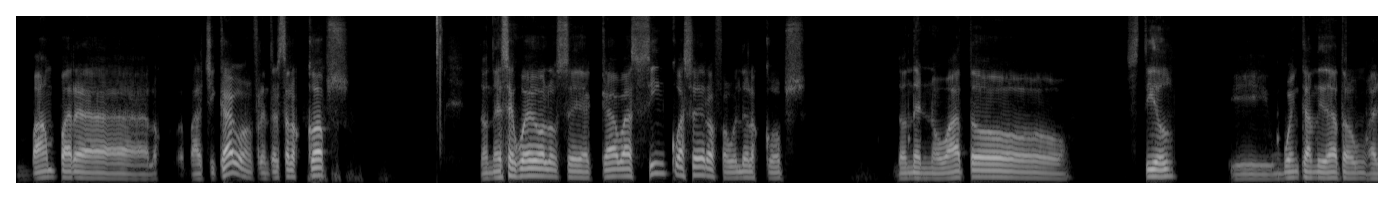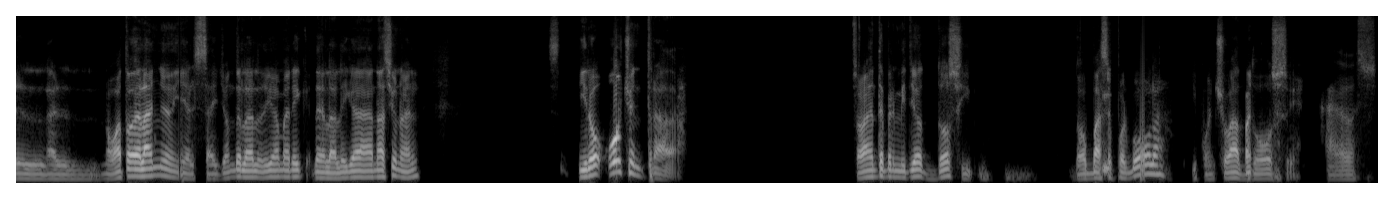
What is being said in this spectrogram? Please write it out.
van para, los- para Chicago a enfrentarse a los Cubs, donde ese juego lo, se acaba 5 a 0 a favor de los Cubs, donde el novato Steele y un buen candidato al, novato del año y el Sayón de la Liga, de la Liga Nacional, tiró 8 entradas. Solamente permitió dos hits, dos bases por bola y ponchó a Bueno. 12. A dos.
